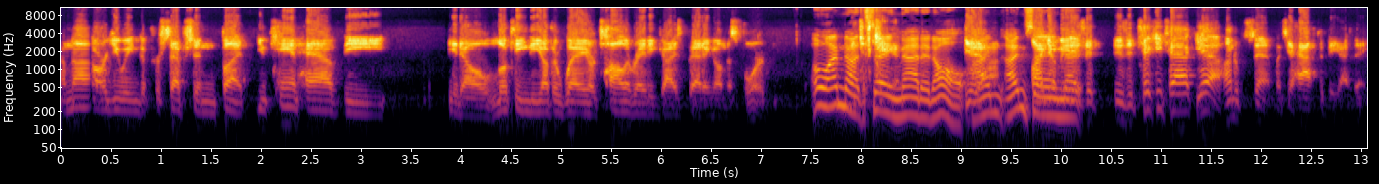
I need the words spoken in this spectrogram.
I'm not arguing the perception, but you can't have the you know looking the other way or tolerating guys betting on the sport. Oh, I'm not saying that at all. Yeah. I'm I'm Like, saying I mean, that is it is it ticky tack? Yeah, hundred percent. But you have to be. I think.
